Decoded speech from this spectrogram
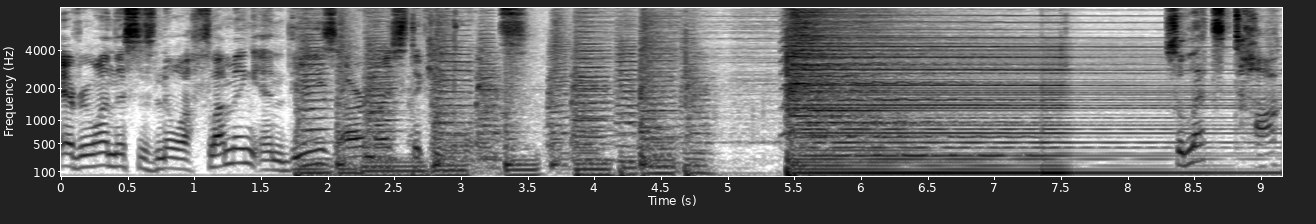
Hey everyone, this is Noah Fleming, and these are my sticking points. So let's talk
